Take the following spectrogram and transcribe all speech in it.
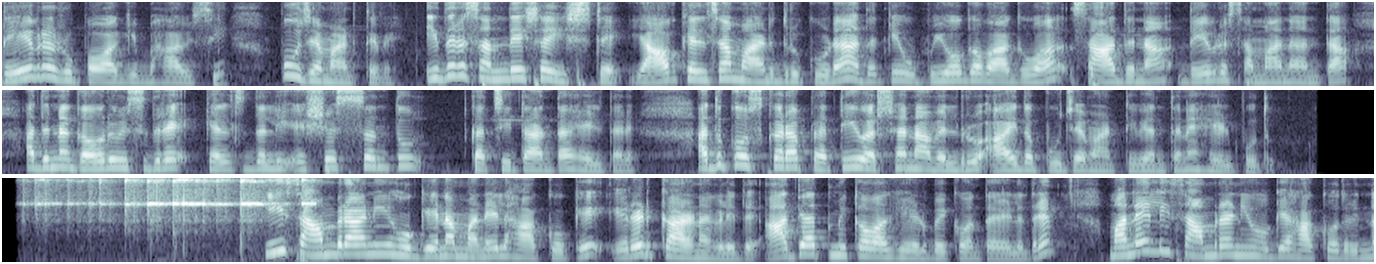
ದೇವರ ರೂಪವಾಗಿ ಭಾವಿಸಿ ಪೂಜೆ ಮಾಡ್ತೇವೆ. ಇದರ ಸಂದೇಶ ಇಷ್ಟೇ. ಯಾವ ಕೆಲಸ ಮಾಡಿದ್ರೂ ಕೂಡ ಅದಕ್ಕೆ ಉಪಯೋಗವಾಗುವ ಸಾಧನ ದೇವರ ಸಮಾನ ಅಂತ ಅದನ್ನು ಗೌರವಿಸಿದ್ರೆ ಕೆಲಸದಲ್ಲಿ ಯಶಸ್ಸಂತೂ ಖಚಿತ ಅಂತ ಹೇಳ್ತಾರೆ. ಅದಕ್ಕೋಸ್ಕರ ಪ್ರತಿ ವರ್ಷ ನಾವೆಲ್ಲರೂ ಆಯುಧ ಪೂಜೆ ಮಾಡ್ತೀವಿ ಅಂತಲೇ ಹೇಳ್ಬೋದು. ಈ ಸಾಂಬ್ರಾಣಿ ಹೊಗೆನ ಮನೇಲಿ ಹಾಕೋಕೆ ಎರಡು ಕಾರಣಗಳಿದೆ. ಆಧ್ಯಾತ್ಮಿಕವಾಗಿ ಹೇಳಬೇಕು ಅಂತ ಹೇಳಿದ್ರೆ ಮನೆಯಲ್ಲಿ ಸಾಂಬ್ರಾಣಿ ಹೊಗೆ ಹಾಕೋದ್ರಿಂದ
